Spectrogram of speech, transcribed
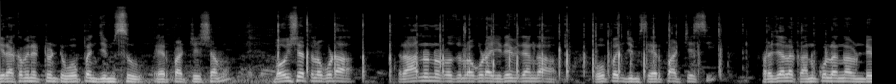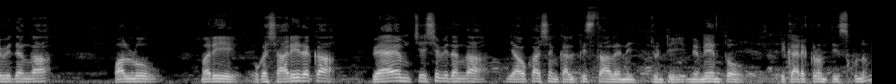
ఈ రకమైనటువంటి ఓపెన్ జిమ్స్ ఏర్పాటు చేశాము. భవిష్యత్తులో కూడా రానున్న రోజుల్లో కూడా ఇదే విధంగా ఓపెన్ జిమ్స్ ఏర్పాటు చేసి ప్రజలకు అనుకూలంగా ఉండే విధంగా వాళ్ళు మరి ఒక శారీరక వ్యాయామం చేసే విధంగా ఈ అవకాశం కల్పిస్తాలనేటువంటి నిర్ణయంతో ఈ కార్యక్రమం తీసుకున్నాం.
